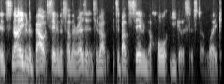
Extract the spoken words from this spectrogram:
it's not even about saving the southern residents it's about it's about saving the whole ecosystem like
